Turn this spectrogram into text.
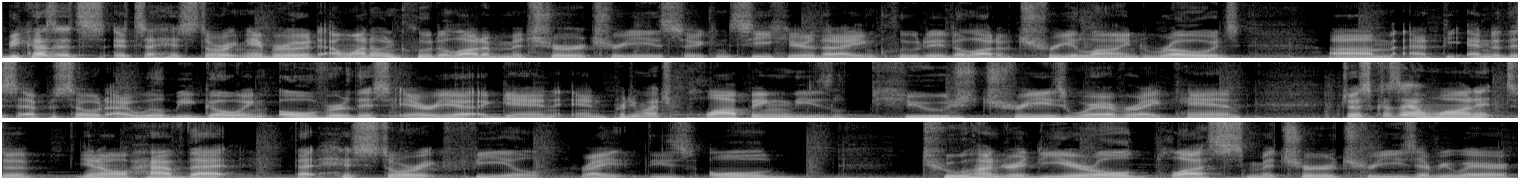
because it's it's a historic neighborhood, I want to include a lot of mature trees. So you can see here that I included a lot of tree-lined roads. Um, at the end of this episode, I will be going over this area again and pretty much plopping these huge trees wherever I can. Just because I want it to, you know, have that that historic feel, right? These old 200 year old plus mature trees everywhere.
